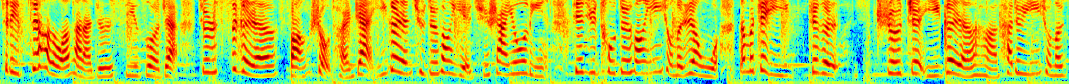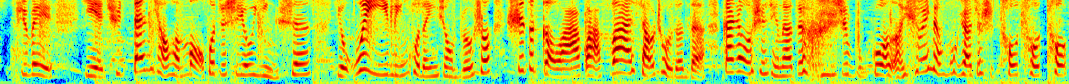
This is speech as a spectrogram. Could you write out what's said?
这里最好的玩法呢，就是 C 作战，就是四个人防守团战，一个人去对方野区杀幽灵，兼具偷对方英雄的任务。那么这一这个就这一个人哈，他这个英雄呢，具备野区单挑很猛，或者是有隐身、有位移灵活的英雄，比如说狮子狗啊、寡妇啊、小丑等等，干这种事情呢，最合适不过了，因为你的目标就是偷偷偷。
